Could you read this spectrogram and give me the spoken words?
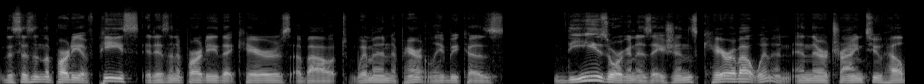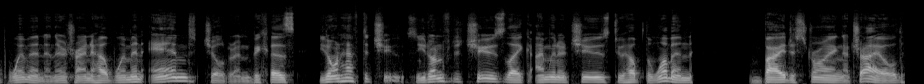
this isn't the party of peace. It isn't a party that cares about women, apparently, because these organizations care about women and they're trying to help women and they're trying to help women and children because you don't have to choose. You don't have to choose, like, I'm going to choose to help the woman by destroying a child.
